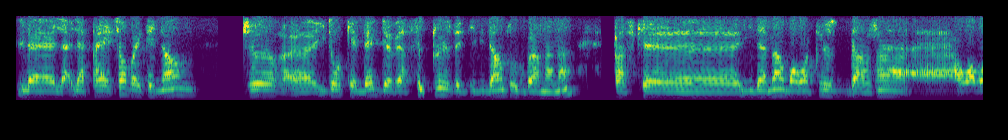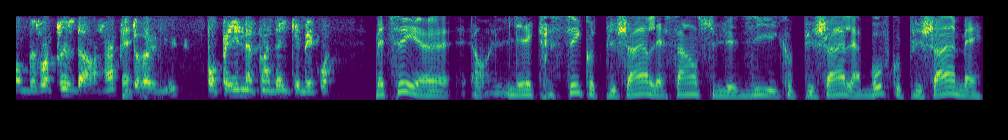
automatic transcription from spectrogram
le- la, la pression va être énorme sur euh, Hydro-Québec de verser plus de dividendes au gouvernement parce que, euh, évidemment, on va avoir plus d'argent, à- on va avoir besoin de plus d'argent plus de revenus pour payer notre modèle québécois. Mais tu sais, euh, l'électricité coûte plus cher, l'essence, tu le dis, coûte plus cher, la bouffe coûte plus cher, mais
